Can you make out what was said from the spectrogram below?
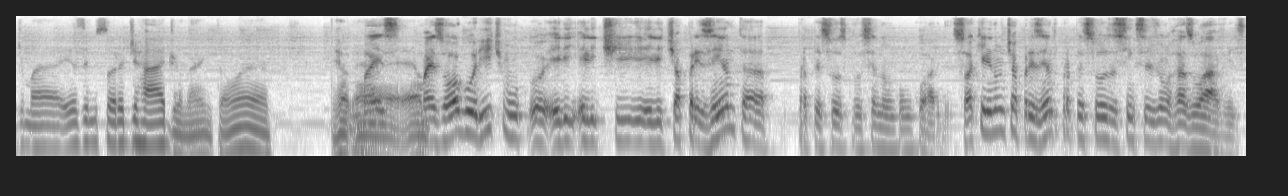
de uma ex-emissora de rádio, né? Então é, é mas, é, é... mas o algoritmo ele, ele, te, ele te apresenta para pessoas que você não concorda. Só que ele não te apresenta para pessoas assim que sejam razoáveis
